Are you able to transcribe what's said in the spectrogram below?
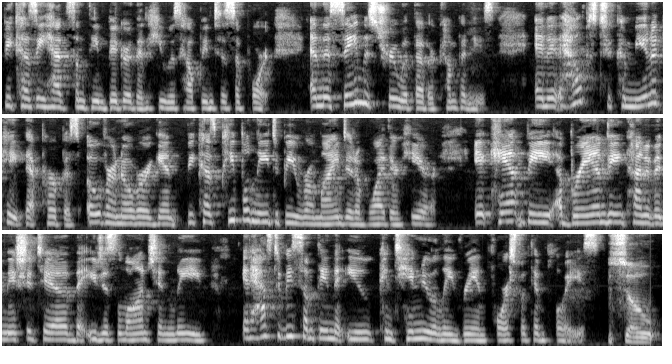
because he had something bigger that he was helping to support. And the same is true with other companies. And it helps to communicate that purpose over and over again because people need to be reminded of why they're here. It can't be a branding kind of initiative that you just launch and leave it has to be something that you continually reinforce with employees. So,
